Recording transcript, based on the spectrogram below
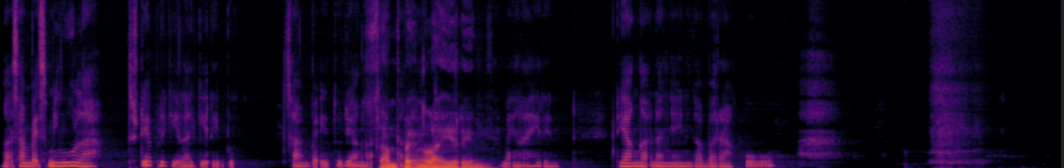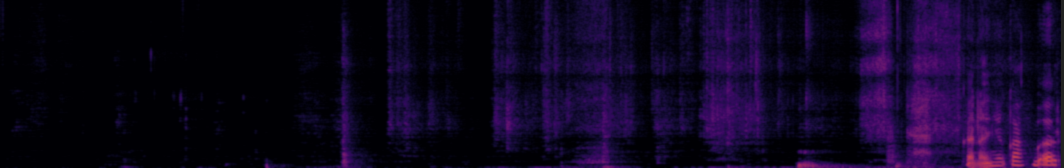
nggak sampai seminggu lah. Terus dia pergi lagi ribut sampai itu dia nggak Sampai datang. ngelahirin. sampai ngelahirin dia nggak nanyain kabar aku Gak nanya kabar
